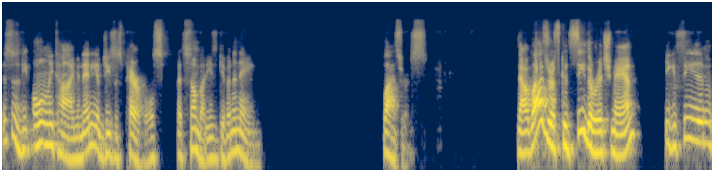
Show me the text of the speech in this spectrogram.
this is the only time in any of Jesus' parables that somebody's given a name Lazarus. Now, Lazarus could see the rich man he could see him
